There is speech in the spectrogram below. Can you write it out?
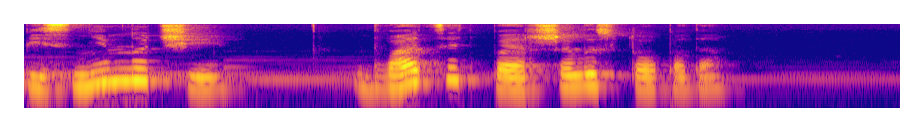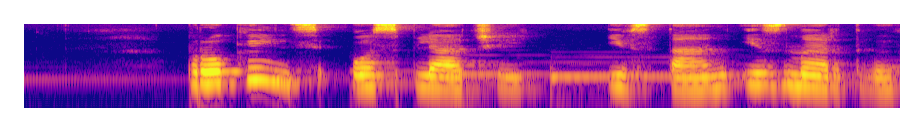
Пісні вночі, 21 листопада. Прокинься, о сплячий, і встань із мертвих,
